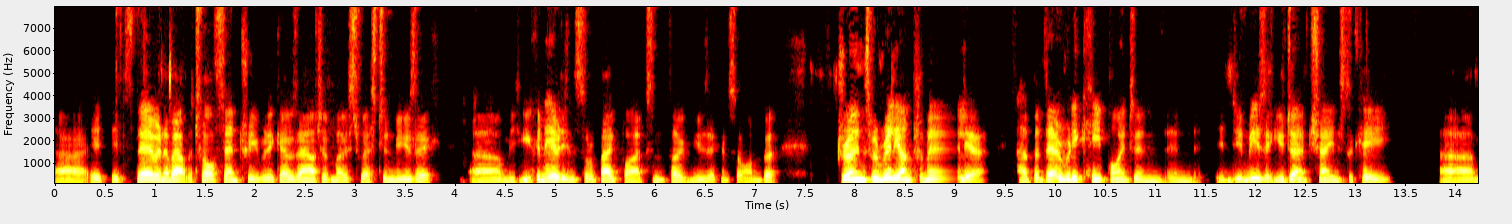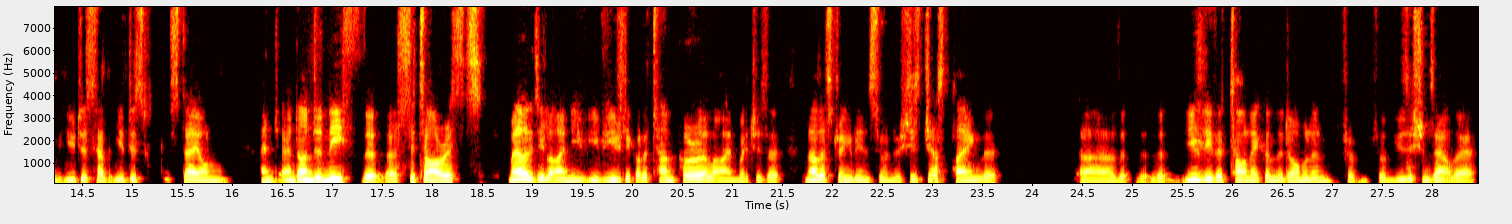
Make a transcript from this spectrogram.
uh, it, it's there in about the 12th century, but it goes out of most Western music. Um, you, you, can hear it in sort of bagpipes and folk music and so on. But drones were really unfamiliar, uh, but they're a really key point in, in Indian music. You don't change the key. Um, you just have you just stay on, and, and underneath the sitarist's melody line, you, have usually got a tanpura line, which is a, another stringed instrument, which is just playing the, uh, the, the, usually the tonic and the dominant for, for musicians out there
